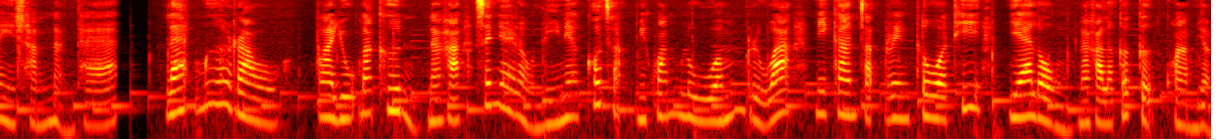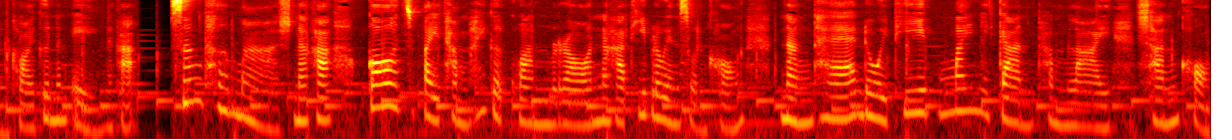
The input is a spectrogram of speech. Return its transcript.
ในชั้นหนังแท้ และเมื่อเรา อายุมากขึ้นนะคะ เส้นใยเหล่านี้เนี่ยก็จะมีความหลวมหรือว่ามีการจัดเรียงตัวที่แย่ลงนะคะ แล้วก็เกิดความหย่อนคล้อยขึ้นนั่นเองนะคะซึ่งเทอร์มาชนะคะ ก็จะไปทำให้เกิดความร้อนนะคะ ที่บริเวณส่วนของหนังแท้โดยที่ไม่มีการทำลายชั้นของ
